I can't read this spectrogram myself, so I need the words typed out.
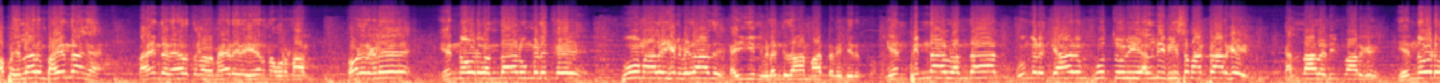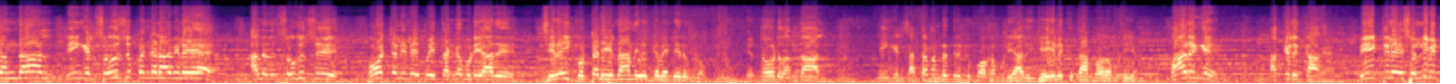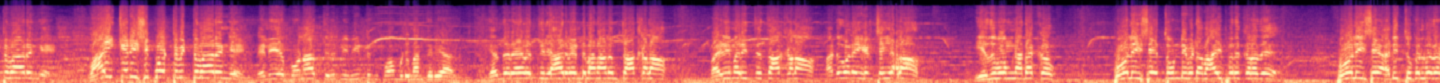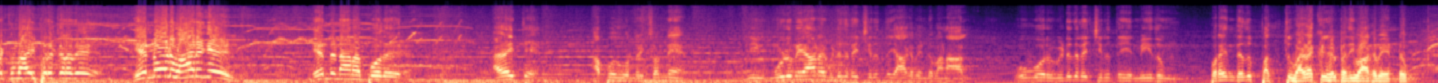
அப்ப எல்லாரும் பயந்தாங்க. பயந்த நேரத்தில் மேடையில் ஏறின ஒரு நாள். தோழர்களே என்னோடு வந்தால் உங்களுக்கு பூமாலைகள் விழாது. கையில் விலங்குதான் மாட்ட வேண்டியிருக்கும். என் பின்னால் வந்தால் உங்களுக்கு யாரும் பூத்தூவி அள்ளி வீச மாட்டார்கள். கல்லால் அடிப்பார்கள். என்னோடு வந்தால் நீங்கள் சொகுசு பெங்கடாவிலே அல்லது சொகுசு ஹோட்டலிலே போய் தங்க முடியாது. சிறை கொட்டடியில் தான் இருக்க வேண்டியிருக்கும். என்னோடு வந்தால் நீங்கள் சட்டமன்றத்திற்கு போக முடியாது. ஜெயிலுக்கு தான் போக முடியும். வாருங்க மக்களுக்காக. வீட்டிலே சொல்லிவிட்டு வாருங்க வாய்க்கரிசி போட்டு விட்டு வாருங்க. வெளியே போனா திருப்பி வீட்டுக்கு போக முடியுமான்னு தெரியாது. எந்த நேரத்தில் யார் வேண்டுமானாலும் தாக்கலாம். வழிமறித்து தாக்கலாம். படுகொலைகள் செய்யலாம். எதுவும் நடக்கும். போலீஸே தூண்டிவிட வாய்ப்பு இருக்கிறது. போலீஸை அடித்துக் கொள்வதற்கு வாய்ப்பு இருக்கிறது. என்னோடு வாருங்கள் என்று நான் அப்போது அழைத்தேன். அப்போது ஒன்றை சொன்னேன். நீ முழுமையான விடுதலை சிறுத்தையாக வேண்டுமானால் ஒவ்வொரு விடுதலை சிறுத்தையின் மீதும் குறைந்தது பத்து வழக்குகள் பதிவாக வேண்டும்.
